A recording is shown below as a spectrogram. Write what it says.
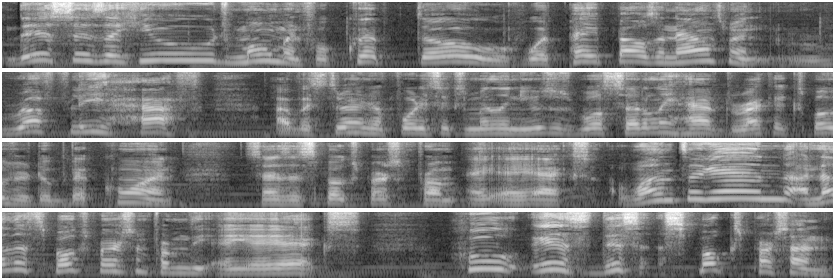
This is a huge moment for crypto. With PayPal's announcement, roughly half of its 346 million users will suddenly have direct exposure to Bitcoin, says a spokesperson from AAX. Once again, another spokesperson from the AAX. Who is this spokesperson?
